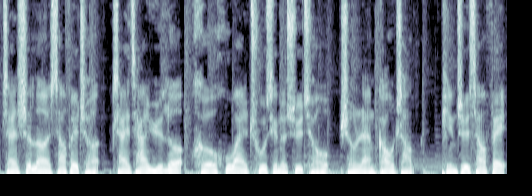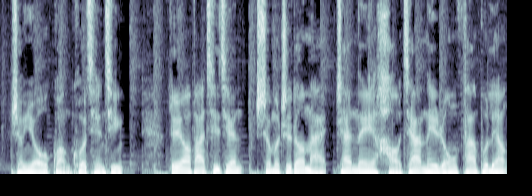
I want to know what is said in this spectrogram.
展示了消费者宅家娱乐和户外出行的需求仍然高涨，品质消费仍有广阔前景。六幺八期间，什么值得买？站内好价内容发布量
